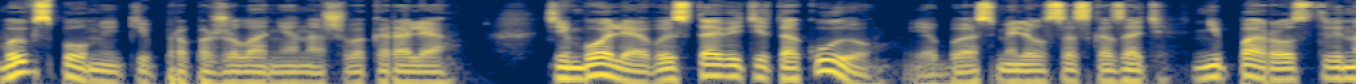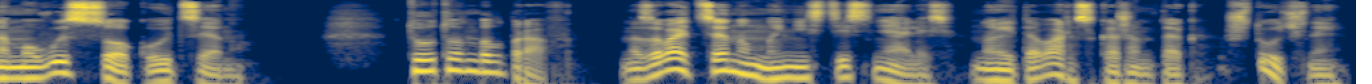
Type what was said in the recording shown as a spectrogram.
вы вспомните про пожелания нашего короля. Тем более вы ставите такую, я бы осмелился сказать, не по-родственному высокую цену». Тут он был прав. Называть цену мы не стеснялись, но и товар, скажем так, штучный.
